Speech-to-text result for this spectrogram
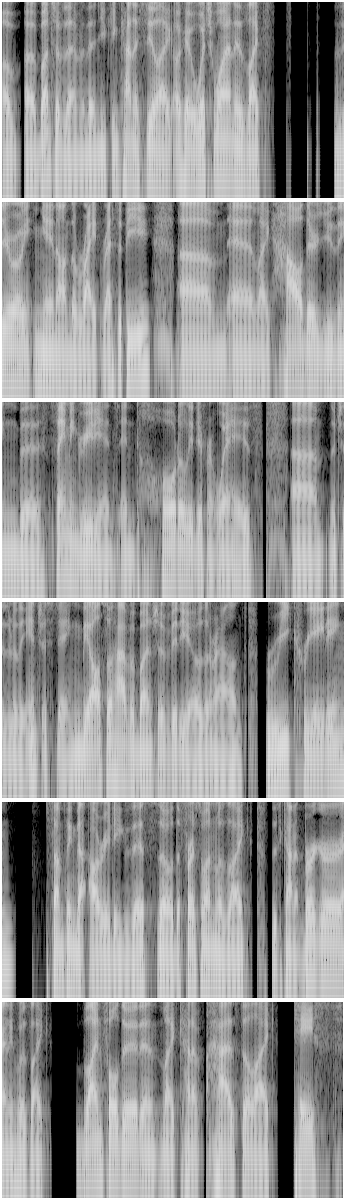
a, a, bunch of them, and then you can kind of see like, okay, which one is like zeroing in on the right recipe, um, and like how they're using the same ingredients in totally different ways, um, which is really interesting. They also have a bunch of videos around recreating something that already exists. So the first one was like this kind of burger, and it was like blindfolded and like kind of has to like taste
